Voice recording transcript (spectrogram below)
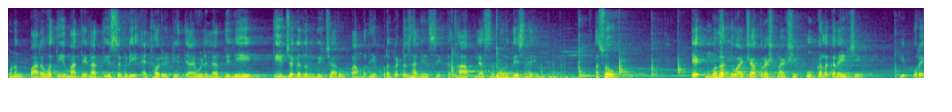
म्हणून पार्वती मातेला ती सगळी अथॉरिटी त्यावेळेला दिली. ती जगदंबीच्या रूपामध्ये प्रकट झाल्याची कथा आपल्यासमोर दिसते. असो एक महत्त्वाच्या प्रश्नाची उकल करायची की पुरे.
